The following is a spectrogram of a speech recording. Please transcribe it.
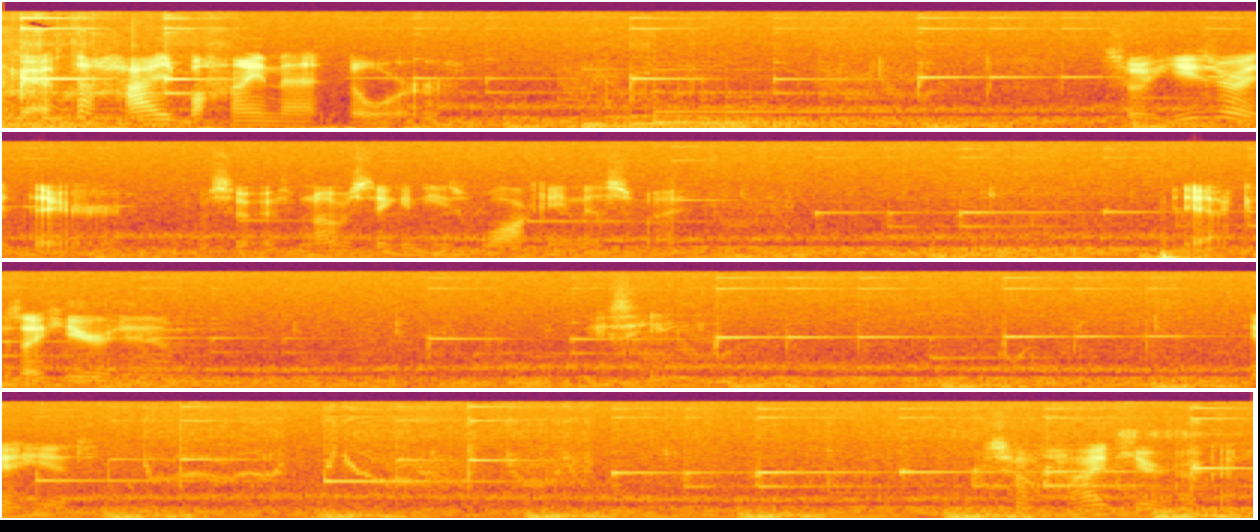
Okay, I have to hide behind that door. So he's right there. So if I'm not mistaken, he's walking this way. Yeah, because I hear him. Hide here. Okay,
